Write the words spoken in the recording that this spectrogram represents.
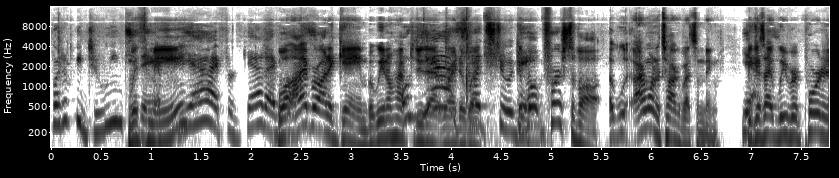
What are we doing today? With me? Yeah, I forget. I Well, I brought a game, but we don't have Oh, to do that right away. let's do a game. Well, first of all, uh, I want to talk about something Yes. because I, we reported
